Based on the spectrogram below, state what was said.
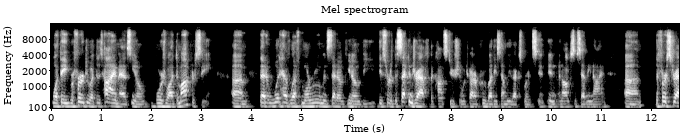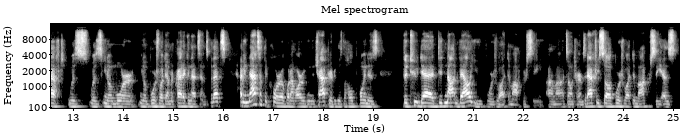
what they referred to at the time as you know bourgeois democracy um, that it would have left more room instead of you know the, the sort of the second draft of the Constitution, which got approved by the Assembly of Experts in, in, in August of '79. Um, the first draft was was you know more you know bourgeois democratic in that sense, but that's I mean that's at the core of what I'm arguing in the chapter because the whole point is the Tudeh did not value bourgeois democracy um, on its own terms. It actually saw bourgeois democracy as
